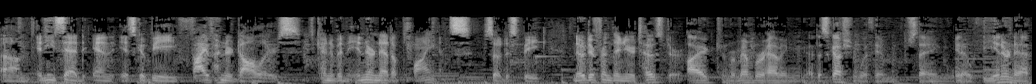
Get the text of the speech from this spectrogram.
Um, and he said, and it's going to be $500. It's kind of an internet appliance, so to speak. No different than your toaster. I can remember having a discussion with him saying, you know, the internet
